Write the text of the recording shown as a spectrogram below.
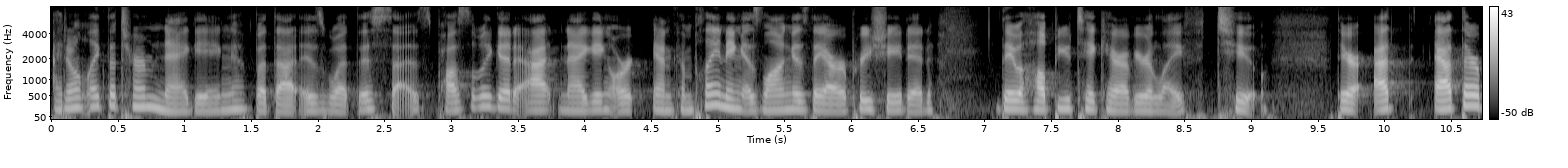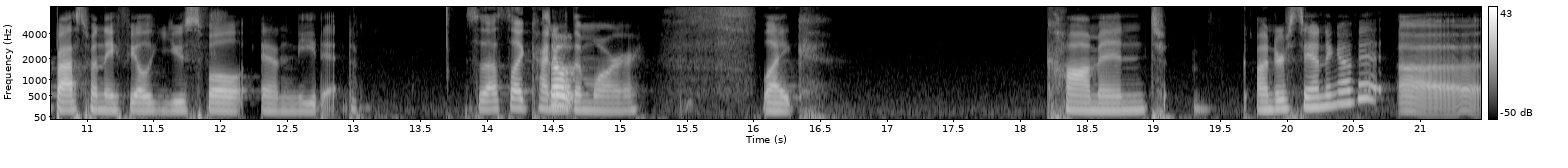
I don't like the term nagging, but that is what this says. Possibly good at nagging or and complaining as long as they are appreciated. They will help you take care of your life too. They're at at their best when they feel useful and needed. So that's like kind So- of the more like common t- understanding of it. Uh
